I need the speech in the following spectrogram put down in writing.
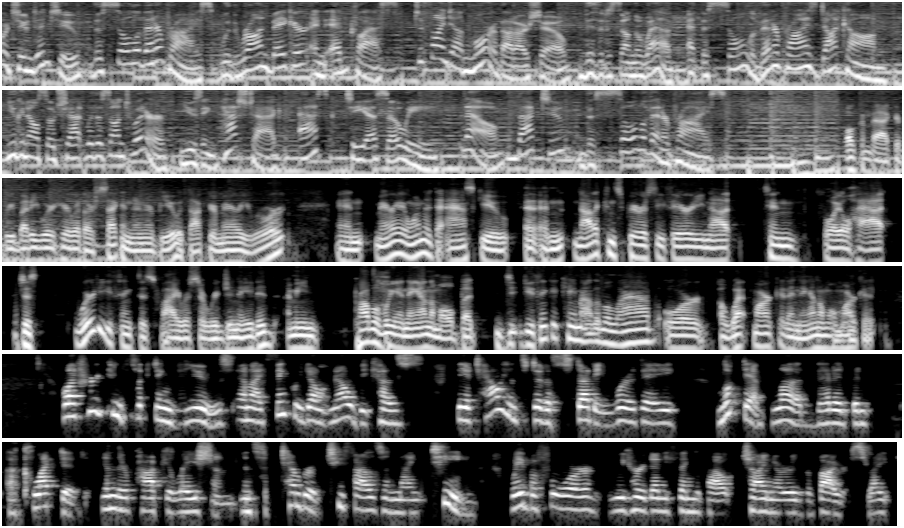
Are tuned into The Soul of Enterprise with Ron Baker and Ed Kless. To find out more about our show, visit us on the web at thesoulofenterprise.com. You can also chat with us on Twitter using hashtag AskTSOE. Now, back to The Soul of Enterprise. Welcome back, everybody. We're here with our second interview with Dr. Mary Ruwart. And Mary, I wanted to ask you, and not a conspiracy theory, not tin foil hat, just where do you think this virus originated? I mean, probably an animal, but do, do, you think it came out of the lab or a wet market, an animal market? Well, I've heard conflicting views, and I think we don't know because the Italians did a study where they looked at blood that had been uh, collected in their population in September of 2019, way before we heard anything about China or the virus, right?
